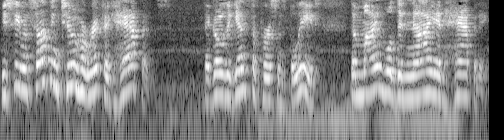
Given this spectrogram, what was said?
You see, when something too horrific happens that goes against a person's beliefs, the mind will deny it happening.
